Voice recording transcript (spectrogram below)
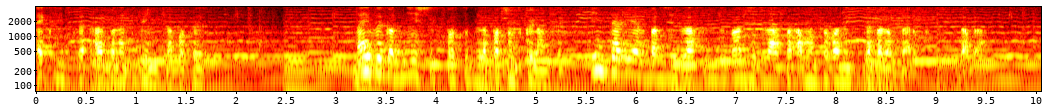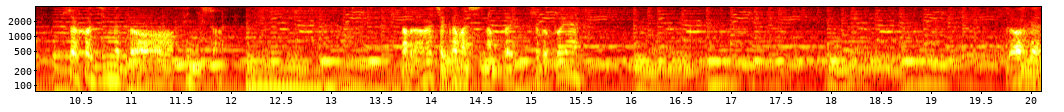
Eclipse albo NetBeansa, bo to jest najwygodniejszy sposób dla początkujących. Intel jest bardziej dla, bardziej dla zaawansowanych deweloperów. Dobra, przechodzimy do finisza. Dobra, my czekamy aż się nam projekt przygotuje. Trochę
